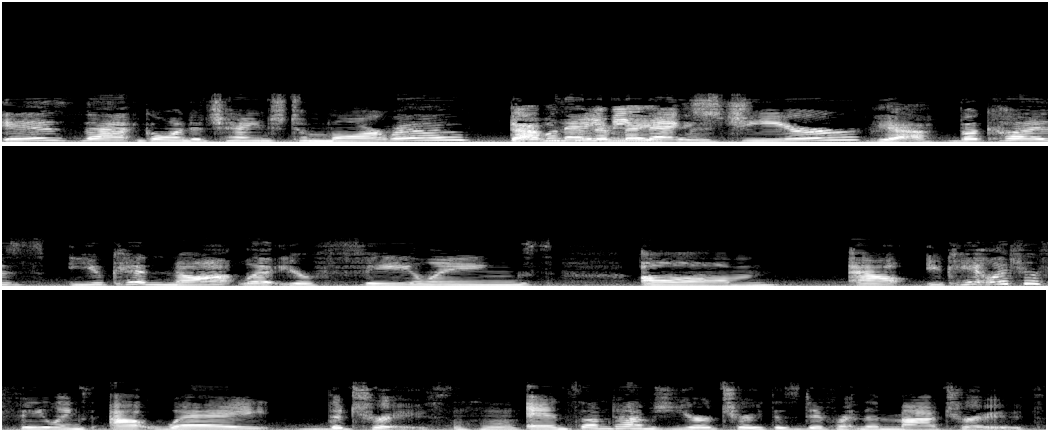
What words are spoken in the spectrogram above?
is that going to change tomorrow? That was an maybe amazing- next year Yeah. because you cannot let your feelings um out you can't let your feelings outweigh the truth hmm and sometimes your truth is different than my truth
